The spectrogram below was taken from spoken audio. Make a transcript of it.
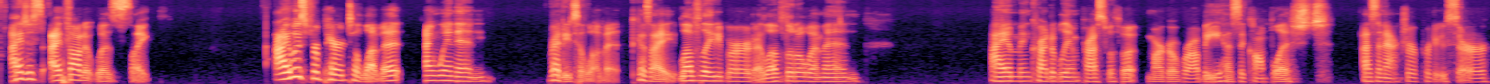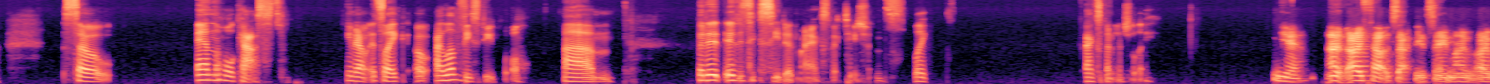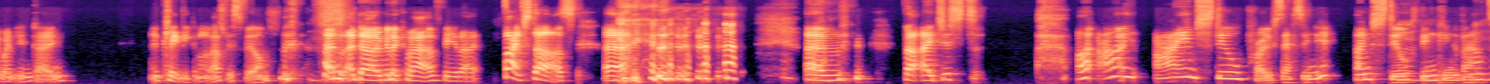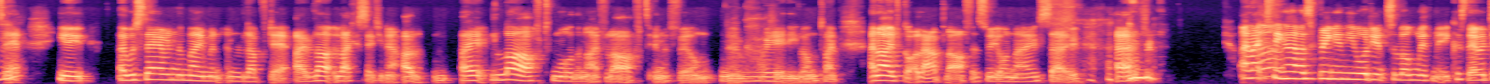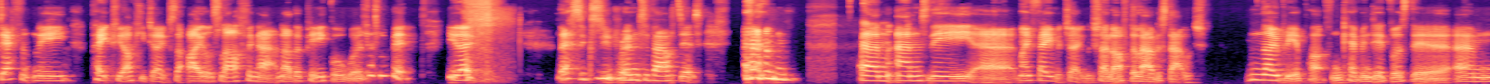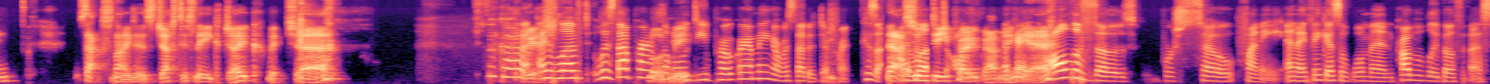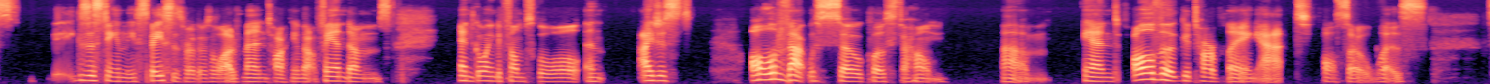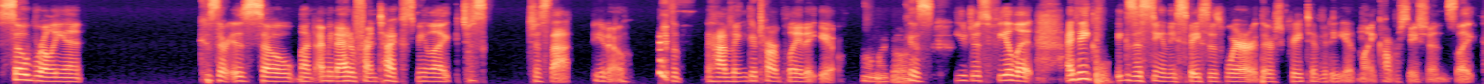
I just I thought it was like I was prepared to love it I went in ready to love it because I love Lady Bird. I love Little Women. I am incredibly impressed with what Margot Robbie has accomplished as an actor producer. So and the whole cast. You know, it's like, oh, I love these people. Um, but it it has exceeded my expectations, like exponentially. Yeah, I, I felt exactly the same. I, I went in going, I'm clearly going to love this film. I know I'm going to come out and be like five stars. Uh, um, but I just, I, I, I am still processing it. I'm still mm-hmm. thinking about mm-hmm. it. You know, I was there in the moment and loved it. I lo- like I said, you know, I, I laughed more than I've laughed in a film in a really long time, and I've got a loud laugh, as we all know. So, um, I like to think I was bringing the audience along with me because there were definitely patriarchy jokes that I was laughing at, and other people were a little bit, you know, less exuberant about it. um, and the uh, my favourite joke, which I laughed the loudest at, which nobody apart from Kevin did, was the um, Zack Snyder's Justice League joke, which. Uh, Oh God, I loved. Was that part of the whole me. deprogramming, or was that a different? Because that's I loved deprogramming. All, okay, yeah, all of those were so funny, and I think as a woman, probably both of us, existing in these spaces where there's a lot of men talking about fandoms and going to film school, and I just all of that was so close to home, um, and all the guitar playing at also was so brilliant because there is so much. I mean, I had a friend text me like just just that, you know, the having guitar played at you. Oh my god. Because you just feel it. I think existing in these spaces where there's creativity and like conversations, like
